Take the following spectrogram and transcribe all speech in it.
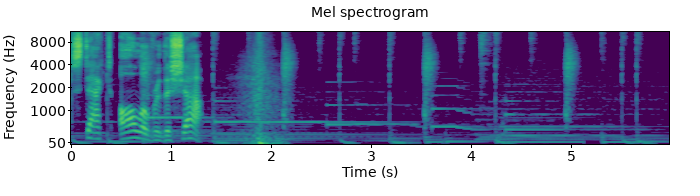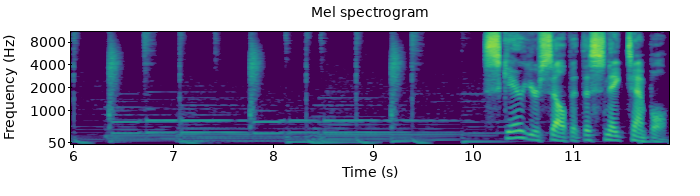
stacked all over the shop. Scare yourself at the Snake Temple.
